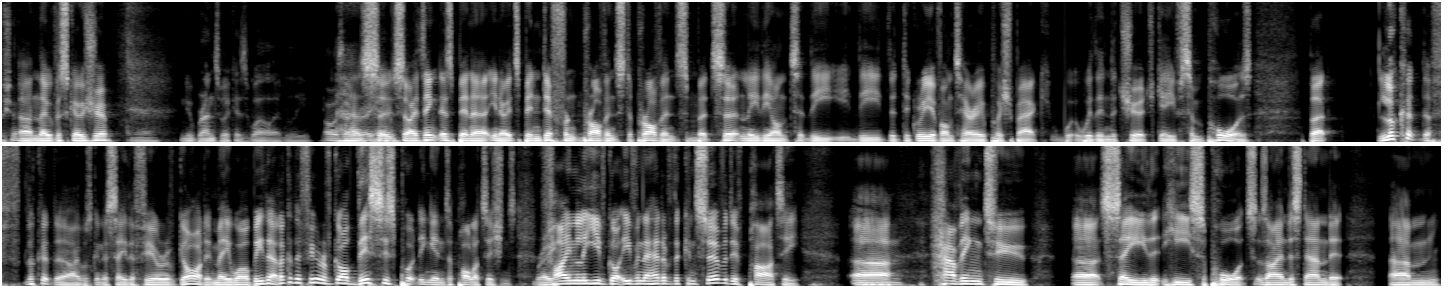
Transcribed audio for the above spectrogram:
Scotia. uh, Nova Scotia. Yeah. New Brunswick as well, I believe. oh, is that Uh, right? so, so I think there's been a, you know, it's been different province to province, but certainly the Ont- the the the degree of Ontario pushback w- within the church gave some pause. But look at the f- look at the I was going to say the fear of God. It may well be that. Look at the fear of God. This is putting into politicians. Finally, you've got even the head of the Conservative Party uh, having to uh, say that he supports, as I understand it. Um,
